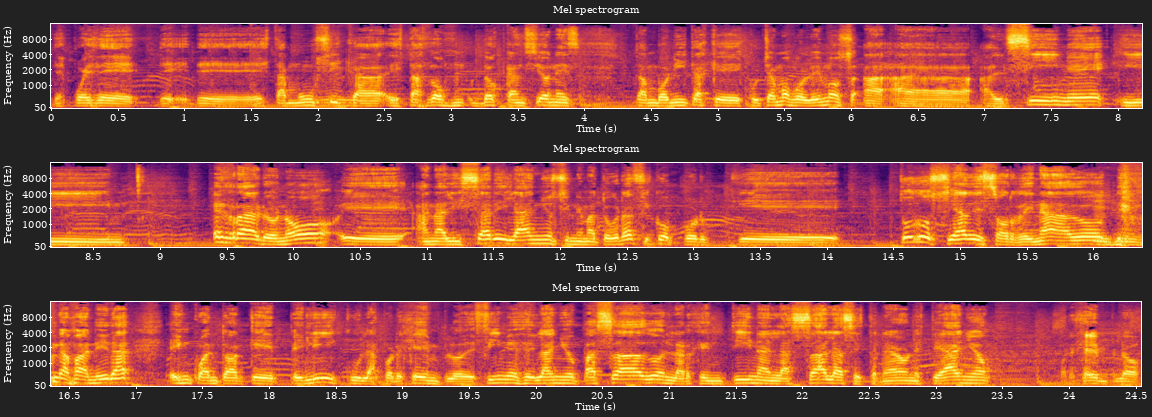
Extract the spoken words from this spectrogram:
Después de, esta música, estas dos, dos canciones tan bonitas que escuchamos, volvemos al cine y es raro, ¿no? Eh, analizar el año cinematográfico porque todo se ha desordenado de una manera en cuanto a que películas, por ejemplo, de fines del año pasado en la Argentina, en las salas se estrenaron este año, por ejemplo,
